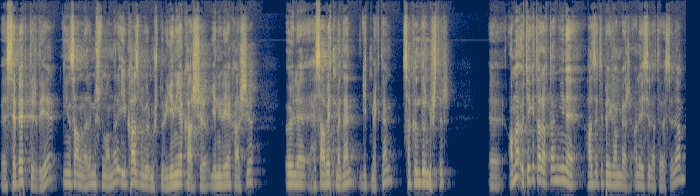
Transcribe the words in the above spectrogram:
e, sebeptir diye insanları, Müslümanları ikaz buyurmuştur. Yeniye karşı, yeniliğe karşı öyle hesap etmeden gitmekten sakındırmıştır. Ee, ama öteki taraftan yine Hazreti Peygamber aleyhissalatü vesselam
